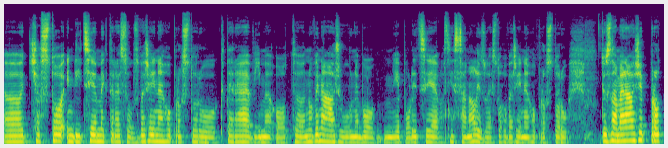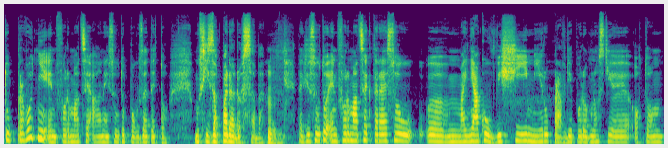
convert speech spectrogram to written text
e, často indiciemi, které jsou z veřejného prostoru, které víme od novinářů nebo je policie vlastně sanalizuje z toho veřejného prostoru. To znamená, že pro tu prvotní informaci, ale nejsou to pouze tyto, musí zapadat do sebe. Hmm. Takže jsou to informace, které jsou, e, mají nějakou vyšší míru pravděpodobnosti o tom,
